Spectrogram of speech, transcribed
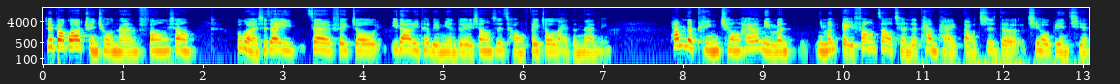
所以包括全球南方像。不管是在意在非洲，意大利特别面对像是从非洲来的难民，他们的贫穷，还有你们你们北方造成的碳排导致的气候变迁，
